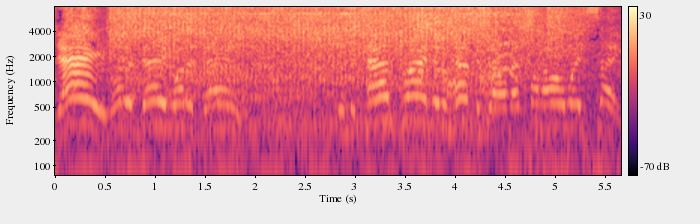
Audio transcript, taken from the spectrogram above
day, what a day, what a day. When the time's right, it'll happen, y'all. That's what I always say.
